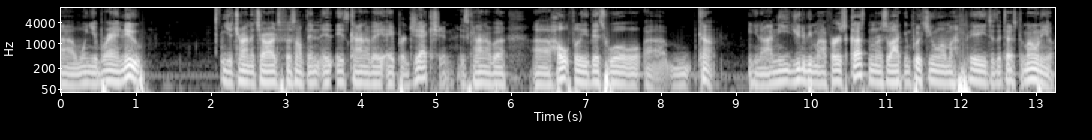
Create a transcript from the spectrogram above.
uh, when you're brand new you're trying to charge for something it, it's kind of a, a, projection. It's kind of a uh, hopefully this will uh, come. You know i need you to be my first customer so i can put you on my page as a testimonial.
